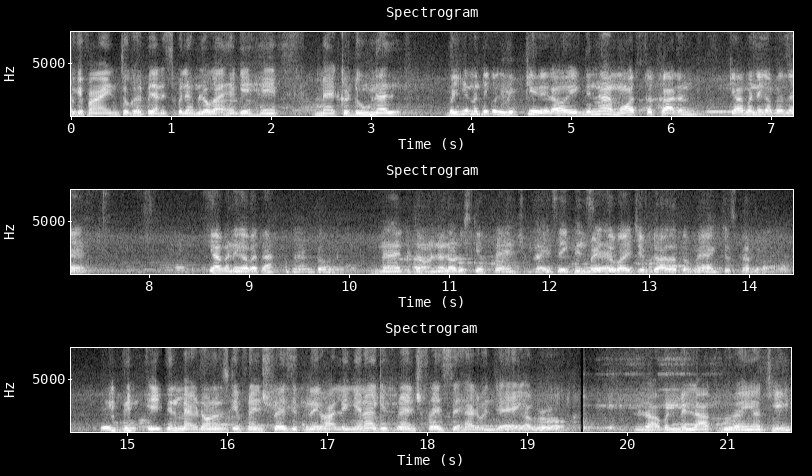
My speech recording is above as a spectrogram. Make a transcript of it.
ओके फाइन तो घर पे जाने से पहले हम लोग आए गए हैं मैकडोनल। भैया मैं देखो लिख के दे रहा हूँ। एक दिन ना मौत का कारण क्या बनेगा पता है? क्या बनेगा पता? मैकडोनल और उसके फ्रेंच फ्राइज। एक दिन मैं तो भाई जिम जा रहा तो मैं एडजस्ट कर रहा एक दिन एक दिन मैकडोनल्ड्स के फ्रेंच फ्राइज इतने खा लेंगे ना कि फ्रेंच फ्राइज जहर बन जाएगा ब्रो रावण में लाख बुराइयाँ थी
